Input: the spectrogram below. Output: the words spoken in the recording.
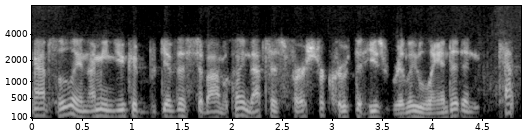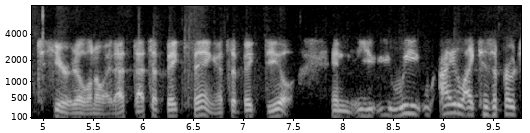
Absolutely. And I mean, you could give this to Bob McLean. That's his first recruit that he's really landed and kept here at Illinois. That, that's a big thing. That's a big deal. And you, we, I like his approach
